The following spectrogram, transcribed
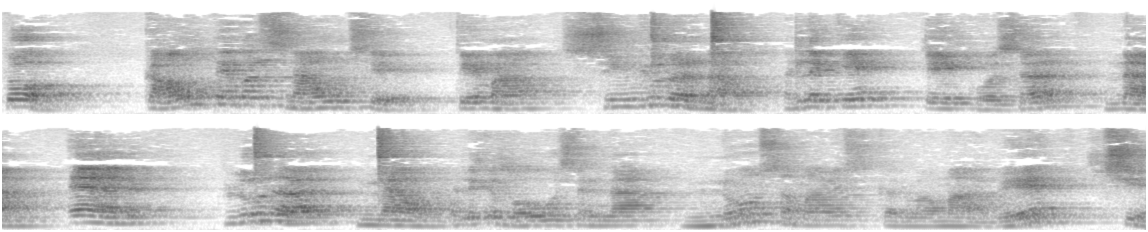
તો કાઉન્ટેબલ નાઉન છે તેમાં સિંગ્યુલર નાઉન એટલે કે એક વચન નામ એન્ડ પ્લુરલ નાઉન એટલે કે બહુવચન નામ નો સમાવેશ કરવામાં આવે છે.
